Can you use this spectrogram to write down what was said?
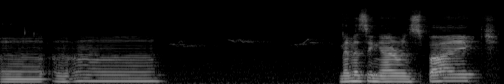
Uh, uh, uh. Menacing Iron Spike.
